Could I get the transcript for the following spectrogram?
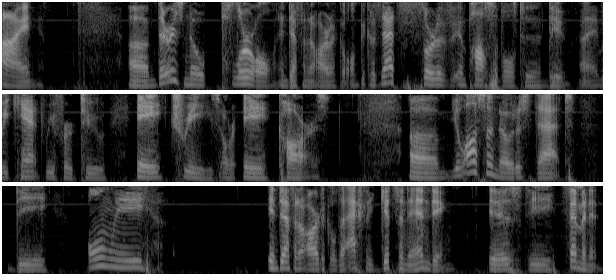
ein. Um, there is no plural indefinite article because that's sort of impossible to do. Uh, we can't refer to a trees or a cars. Um, you'll also notice that the only indefinite article that actually gets an ending is the feminine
